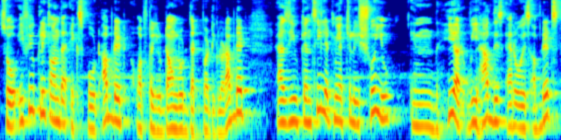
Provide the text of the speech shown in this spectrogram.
So if you click on the export update after you download that particular update, as you can see, let me actually show you in here we have this ArrowOS updates.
